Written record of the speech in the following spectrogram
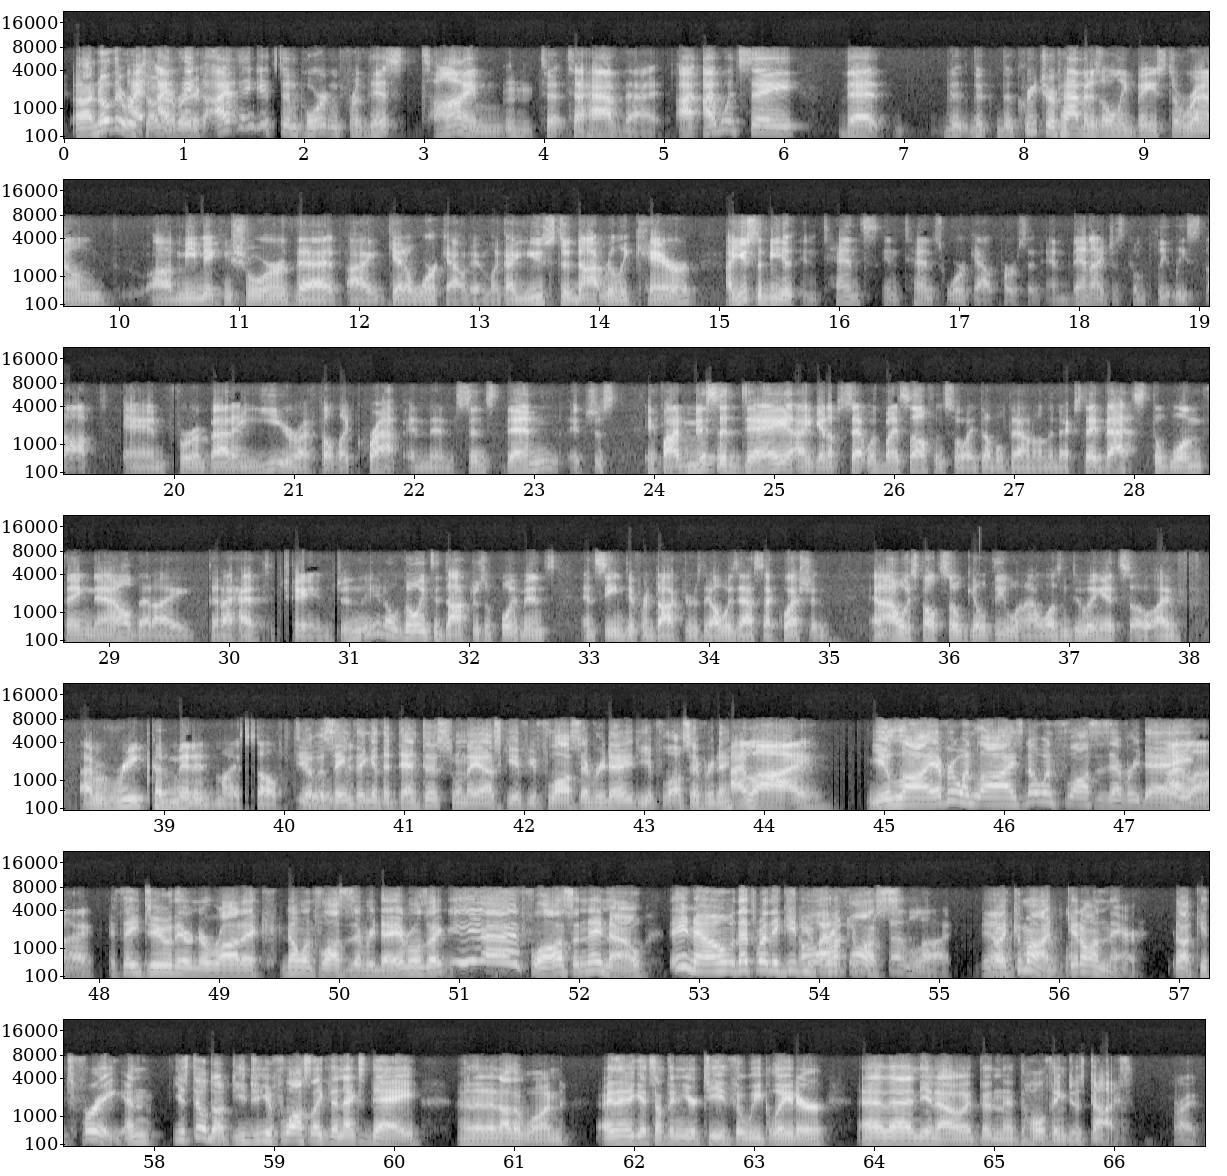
I know they were talking. I, I think I think it's important for this time mm-hmm. to to have that. I, I would say that the, the the creature of habit is only based around uh, me making sure that I get a workout in. Like I used to not really care. I used to be an intense, intense workout person, and then I just completely stopped. And for about a year, I felt like crap. And then since then, it's just if I miss a day, I get upset with myself, and so I double down on the next day. That's the one thing now that I that I had to change. And you know, going to doctor's appointments and seeing different doctors, they always ask that question, and I always felt so guilty when I wasn't doing it. So I've I've recommitted myself. To, Do you have the same to, thing at the dentist when they ask you if you floss every day? Do you floss every day? I lie. You lie. Everyone lies. No one flosses every day. I lie. If they do, they're neurotic. No one flosses every day. Everyone's like, yeah, I floss, and they know. They know. That's why they give you No, free I 100% floss. lie. They're like, come on, 100% get on there. Look, it's free, and you still don't. You you floss like the next day, and then another one, and then you get something in your teeth a week later, and then you know, it- then the whole thing just dies. Right.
